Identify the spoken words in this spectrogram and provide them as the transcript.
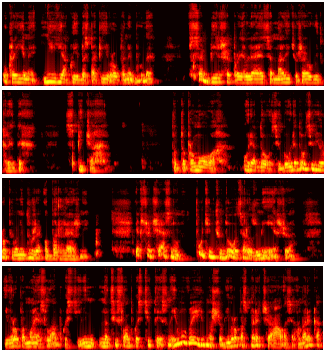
України ніякої безпеки Європи не буде, все більше проявляється навіть уже у відкритих спічах, тобто промовах урядовців, бо урядовці в Європі вони дуже обережні. Якщо чесно, Путін чудово це розуміє, що Європа має слабкості, він на ці слабкості тисне. Йому вигідно, щоб Європа сперечалася, Америка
